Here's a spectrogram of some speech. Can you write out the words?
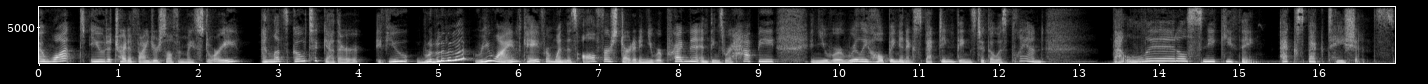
I want you to try to find yourself in my story and let's go together. If you rewind, okay, from when this all first started and you were pregnant and things were happy and you were really hoping and expecting things to go as planned, that little sneaky thing, expectations.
